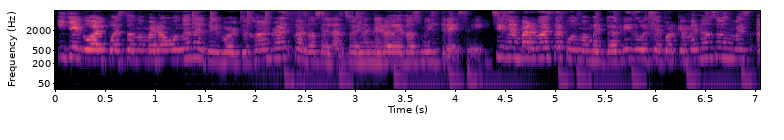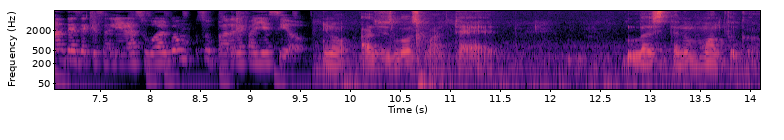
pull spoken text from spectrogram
y llegó al puesto número uno en el Billboard 200 cuando se lanzó en enero de 2013. Sin embargo, este fue un momento agridulce porque menos de un mes antes de que saliera su álbum, su padre falleció. You know, I just lost my dad less than a month ago.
